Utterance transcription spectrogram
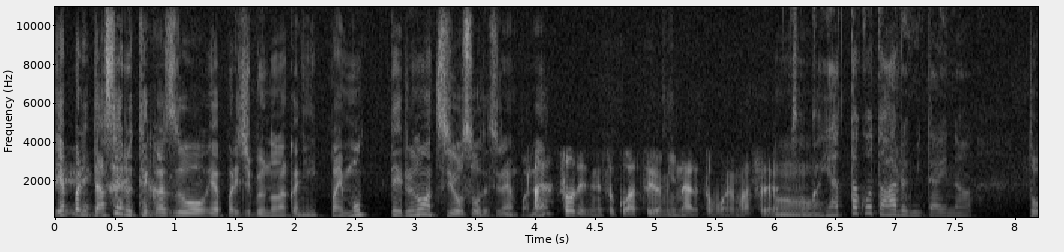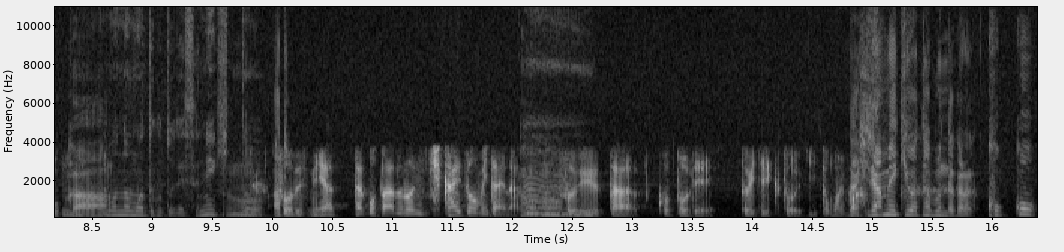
やっぱり出せる手数をやっぱり自分の中にいっぱい持っているのは強そうですねやっぱね。あ。そうですね、そこは強みになると思います。うん。そうかやったことあるみたいなとか、ものもってことですよねきっと、うん。そうですね、やったことあるのに近いぞみたいな、うんうんそういったことで解いていくといいと思います。ひ。らめきは多分だからここ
